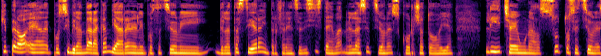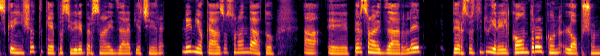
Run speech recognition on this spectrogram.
che però è possibile andare a cambiare nelle impostazioni della tastiera in preferenze di sistema nella sezione scorciatoie. Lì c'è una sottosezione screenshot che è possibile personalizzare a piacere. Nel mio caso sono andato a eh, personalizzarle per sostituire il control con l'option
